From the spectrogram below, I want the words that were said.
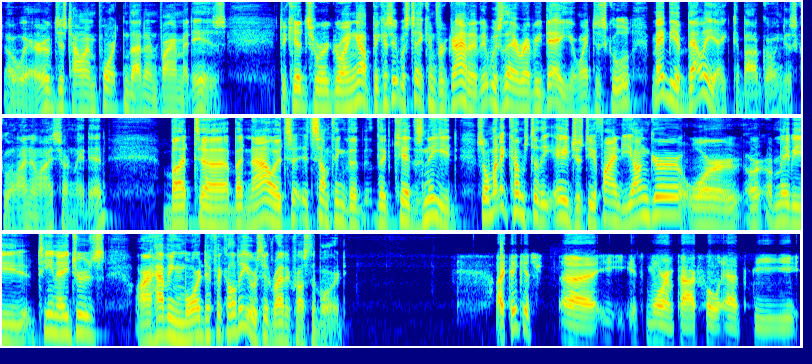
aware of just how important that environment is to kids who are growing up because it was taken for granted. It was there every day. You went to school. Maybe a belly ached about going to school. I know I certainly did. But uh, but now it's it's something that, that kids need. So when it comes to the ages, do you find younger or, or, or maybe teenagers are having more difficulty, or is it right across the board? I think it's uh, it's more impactful at the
